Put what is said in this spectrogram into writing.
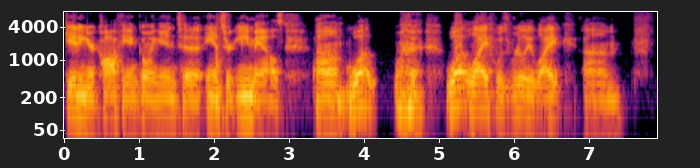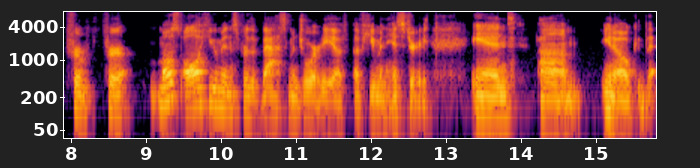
getting your coffee and going in to answer emails. Um, what what life was really like um, for for most all humans for the vast majority of, of human history, and um, you know. Th-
